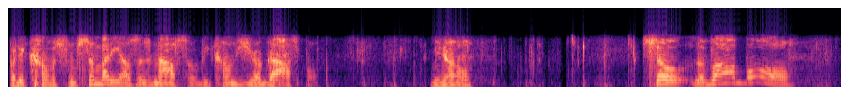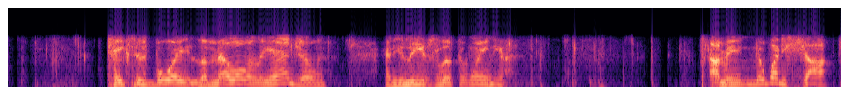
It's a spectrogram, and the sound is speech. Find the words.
but it comes from somebody else's mouth, so it becomes your gospel. You know? So LaVar Ball takes his boy LaMelo and Leandro, and he leaves Lithuania. I mean, nobody's shocked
